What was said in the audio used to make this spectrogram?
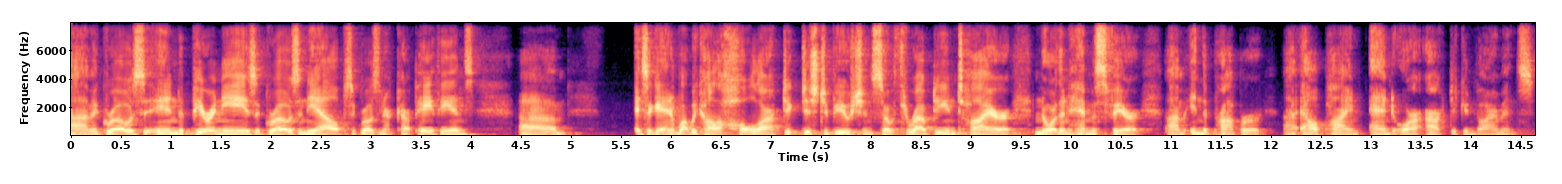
um, it grows in the Pyrenees, it grows in the Alps, it grows in the Carpathians. Um, it's again what we call a Holarctic distribution. So throughout the entire northern hemisphere, um, in the proper uh, alpine and or Arctic environments.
